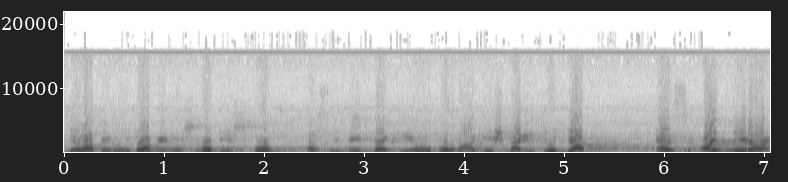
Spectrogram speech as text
Ugye latinul Dominus Vobiscum, ezt úgy mindenki jóformán ismeri, tudja, ez annyira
